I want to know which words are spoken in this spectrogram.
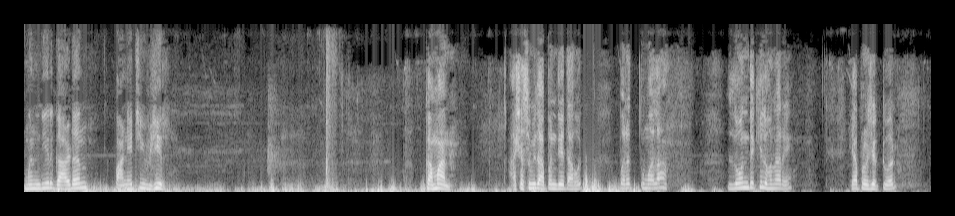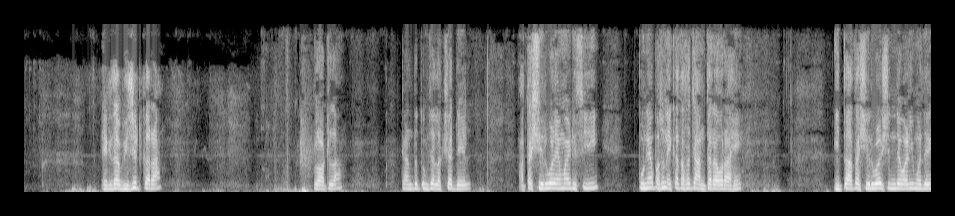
मंदिर गार्डन पाण्याची विहीर. कमान. अशा सुविधा आपण देत आहोत. परत तुम्हाला लोन देखील होणार आहे या प्रोजेक्टवर एकदा व्हिजिट करा प्लॉटला त्यानंतर तुमच्या लक्षात येईल. आता Shirwal M I D C पुण्यापासून एका तासाच्या अंतरावर आहे. इथं आता शिरवळ शिंदेवाडीमध्ये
